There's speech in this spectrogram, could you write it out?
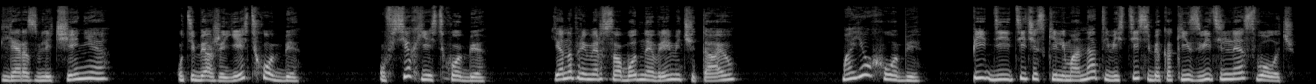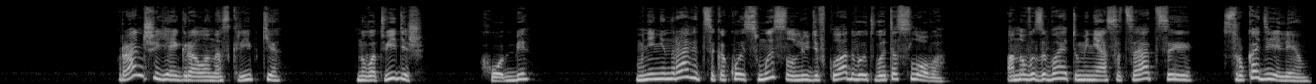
Для развлечения? У тебя же есть хобби? У всех есть хобби. Я, например, в свободное время читаю. Мое хобби — пить диетический лимонад и вести себя как язвительная сволочь. Раньше я играла на скрипке. Ну вот видишь, хобби. Мне не нравится, какой смысл люди вкладывают в это слово. Оно вызывает у меня ассоциации с рукоделием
